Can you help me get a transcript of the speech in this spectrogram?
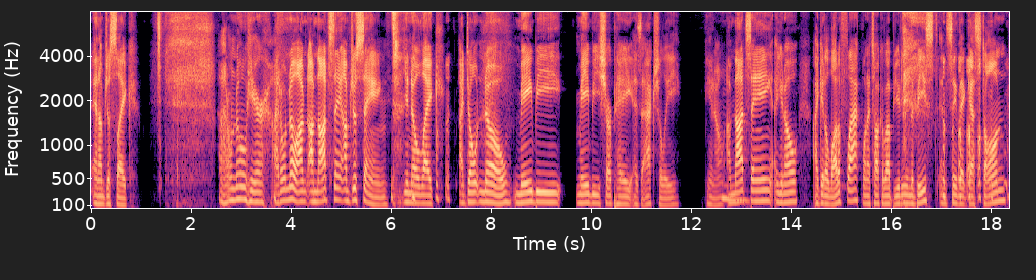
And I'm just like, I don't know here. I don't know. I'm I'm not saying I'm just saying, you know, like I don't know. Maybe maybe Sharpay is actually, you know, I'm mm. not saying, you know, I get a lot of flack when I talk about Beauty and the Beast and say that Gaston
